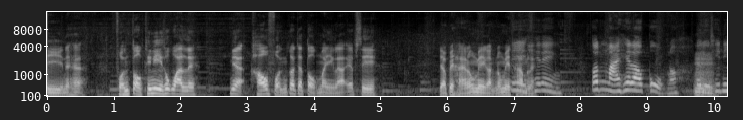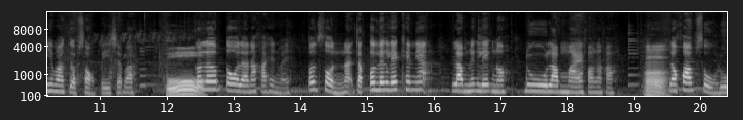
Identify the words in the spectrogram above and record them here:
ดีนะฮะ ฝนตกที่นี่ทุกวันเลย เนี่ยเขาฝนก็จะตกมาอีกแล้ว FC เดี๋ยวไปหาน้องเมย์ก่อนน้องเมย์ถามอะไร พี่เน่งต้นไม้ที่เราปลูกเนาะเราอยู่อืม ที่นี่มาเกือบ 2 ปีใช่ปะโอ้ก็เริ่มโตแล้วนะคะเห็นไหม ต้นสนน่ะจากต้นเล็กๆแค่เนี้ยลำเล็กๆเนาะดูลำไม้เขานะคะ อ่าแล้วความสูงดู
